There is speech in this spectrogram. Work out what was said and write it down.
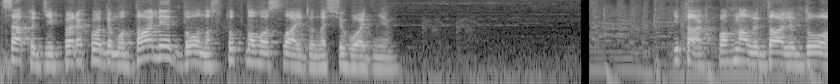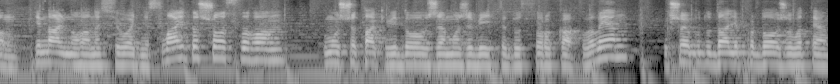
Все тоді переходимо далі до наступного слайду на сьогодні. І так, погнали далі до фінального на сьогодні слайду шостого. Тому що так відео вже може вийти до 40 хвилин, якщо я буду далі продовжувати.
